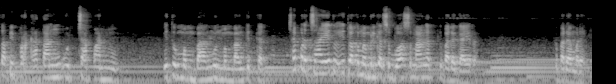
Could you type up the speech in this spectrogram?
Tetapi perkataanmu, ucapanmu itu membangun, membangkitkan. Saya percaya itu itu akan memberikan sebuah semangat kepada gairah kepada mereka.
